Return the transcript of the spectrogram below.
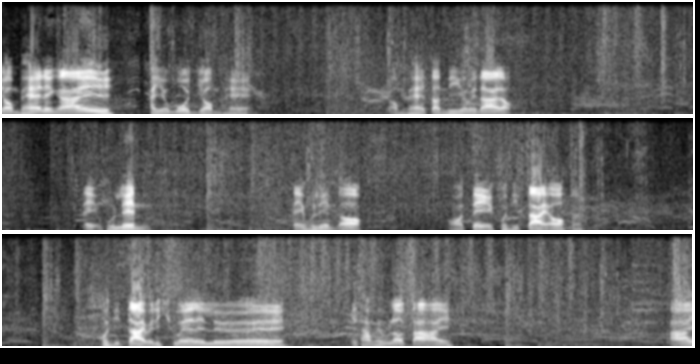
ยอมแพ้ได้ไงใครจะโหวตยอมแพ้ ยอมแพ้ตอนนี้ก็ไม่ได้หรอกเตะผู้เล่นเตะผู้เล่นออกอ๋อเตะคนที่ตายออกนะคนที่ตายไม่ได้ช่วยอะไรเลยจะทำให้พวกเราตายตาย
